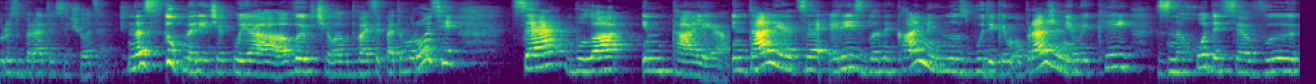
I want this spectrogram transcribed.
розбиратися, що це. Наступна річ, яку я вивчила в 25-му році. Це була інталія. Інталія це різьблений камінь ну, з будь-яким ображенням, який знаходиться в е,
